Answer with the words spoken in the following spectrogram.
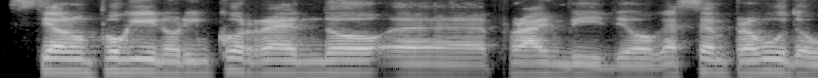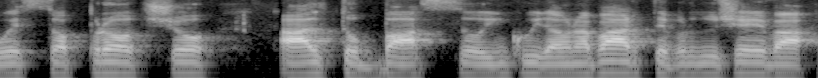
stiano un pochino rincorrendo eh, Prime Video, che ha sempre avuto questo approccio alto-basso, in cui da una parte produceva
